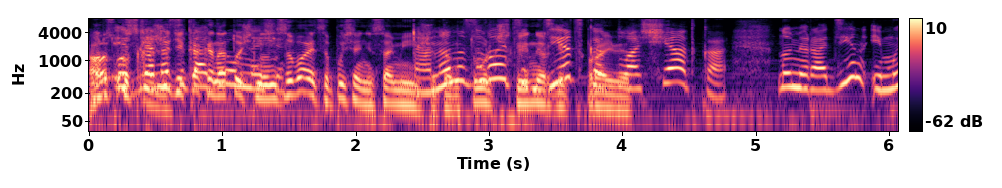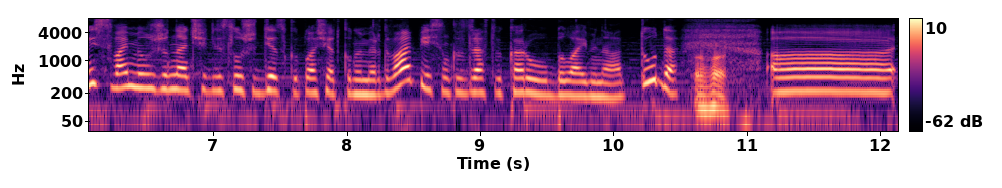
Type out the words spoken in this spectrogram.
А это как она точно называется, пусть они сами ищут, она там, называется «Детская площадка» номер один, и мы с вами уже начали слушать «Детскую площадку» номер два. Песенка «Здравствуй, корова» была именно оттуда. Ага. А,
